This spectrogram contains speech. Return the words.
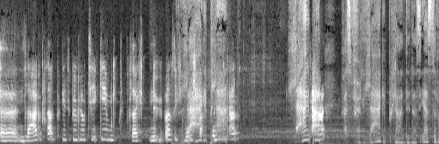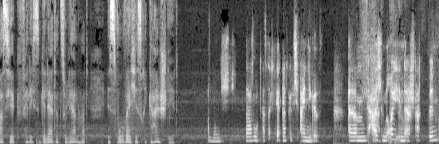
äh, einen Lageplan für diese Bibliothek geben? Gibt es vielleicht eine Übersicht, wo ich was finden kann? Lageplan? Ja, Was für ein Lageplan? Denn das Erste, was hier gefälligst ein Gelehrter zu lernen hat, ist, wo welches Regal steht. Und na gut, das erklärt natürlich einiges. Ähm, da ich neu in der Stadt bin,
